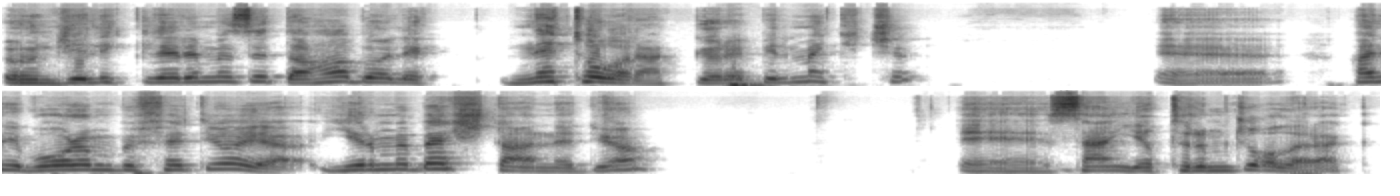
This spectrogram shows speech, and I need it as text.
önceliklerimizi daha böyle net olarak görebilmek için e, hani Warren Buffett diyor ya 25 tane diyor e, sen yatırımcı olarak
